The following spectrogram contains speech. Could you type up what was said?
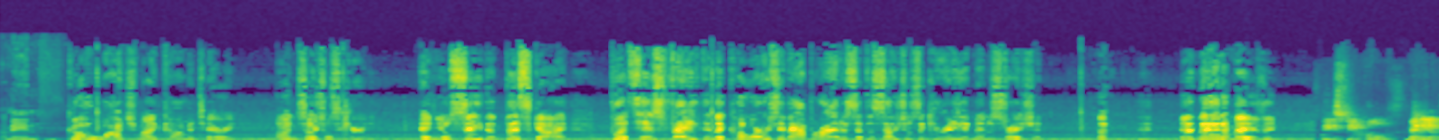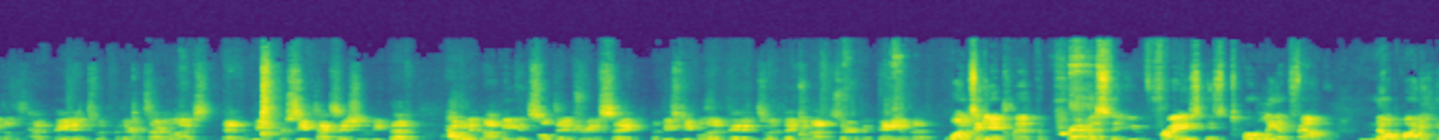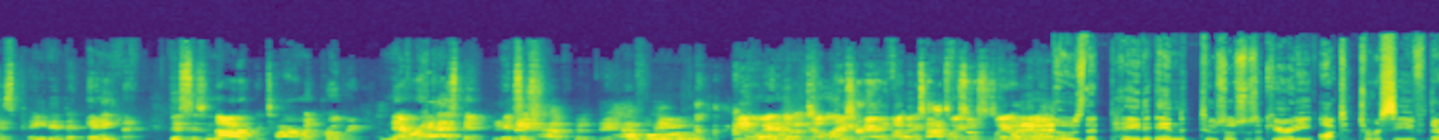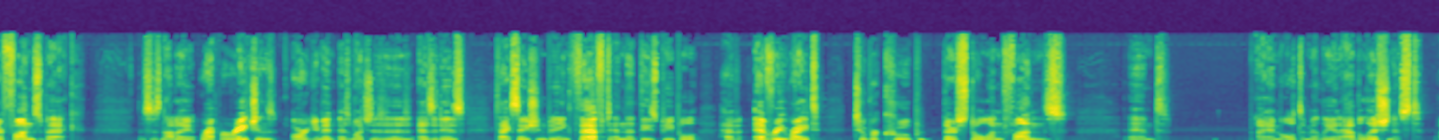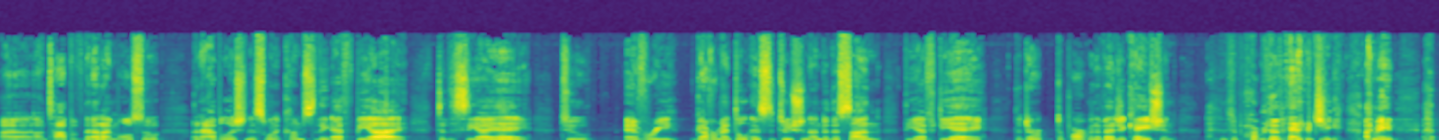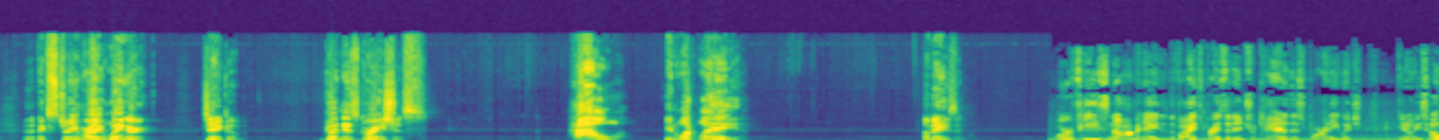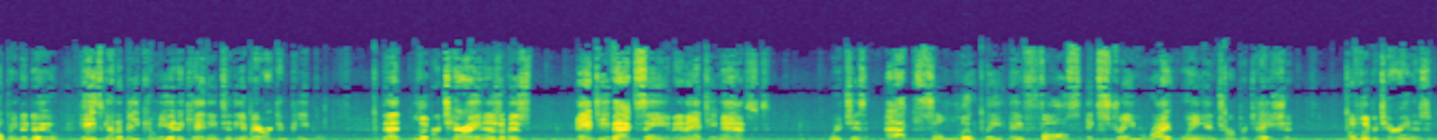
I mean, Go watch my commentary on Social Security, and you'll see that this guy puts his faith in the coercive apparatus of the Social Security Administration. Isn't that amazing? These people, many of them, have paid into it for their entire lives, and we perceive taxation to be theft. How would it not be insult to injury to say that these people that have paid into it, they do not deserve any of that? Once again, Clint, the premise that you phrase is totally unfounded. Nobody has paid into anything. This is not a retirement program. Never has been. They, It's they a- have been, they have Whoa, whoa, paid. whoa. Wait a minute. Now, Raise your hand. I've been wait- taxed for wait- Social wait a minute. those that paid into Social Security ought to receive their funds back. This is not a reparations argument as much as it is, as it is taxation being theft, and that these people have every right to recoup their stolen funds. And I am ultimately an abolitionist. Uh, on top of that, I'm also an abolitionist when it comes to the FBI, to the CIA, to every governmental institution under the sun, the FDA, the De- Department of Education, the Department of Energy. I mean, extreme right winger, Jacob. Goodness gracious. How? In what way? Amazing. Or if he's nominated the vice presidential candidate of this party, which you know he's hoping to do, he's going to be communicating to the American people that libertarianism is anti-vaccine and anti-masks, which is absolutely a false extreme right-wing interpretation of libertarianism.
